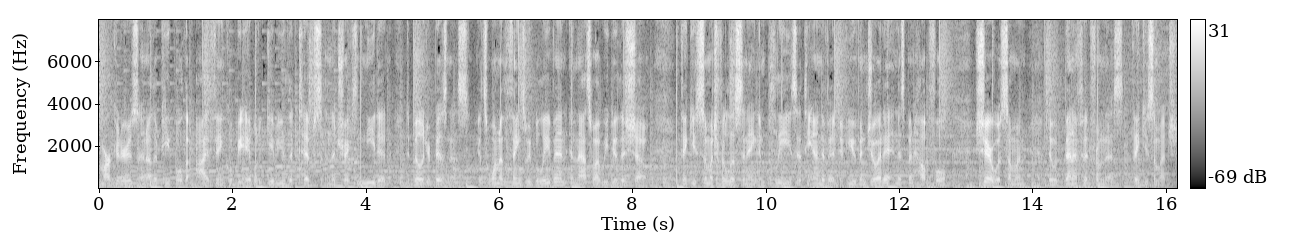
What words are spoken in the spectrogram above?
marketers, and other people that I think will be able to give you the tips and the tricks needed to build your business. It's one of the things we believe in, and that's why we do this show. Thank you so much for listening, and please, at the end of it, if you've enjoyed it and it's been helpful, share it with someone that would benefit from this. Thank you so much.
